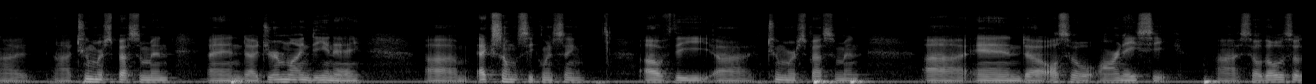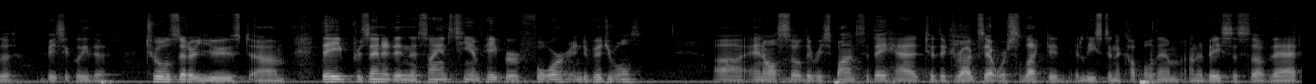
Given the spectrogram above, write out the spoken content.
uh, tumor specimen and germline DNA, um, exome sequencing of the uh, tumor specimen, uh, and uh, also RNA-seq. So those are the, basically the tools that are used. Um, They presented in the Science TM paper four individuals, uh, and also the response that they had to the drugs that were selected, at least in a couple of them, on the basis of that.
